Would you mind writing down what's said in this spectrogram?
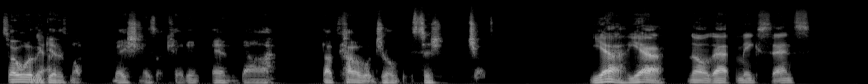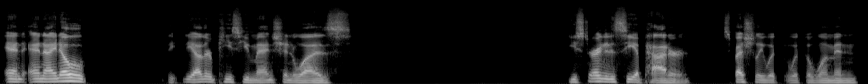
so I wanted yeah. to get as much information as I could. And, and uh, that's kind of what drove the decision. Yeah. Yeah. No, that makes sense. And, and I know the, the other piece you mentioned was you started to see a pattern, especially with, with the women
